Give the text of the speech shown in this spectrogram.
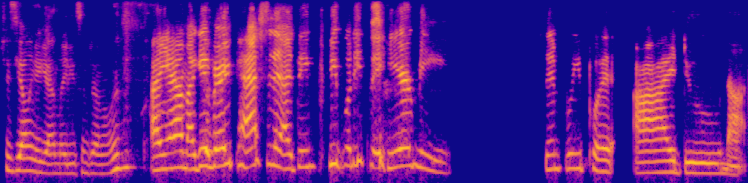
She's yelling again, ladies and gentlemen. I am. I get very passionate. I think people need to hear me. Simply put, I do not.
